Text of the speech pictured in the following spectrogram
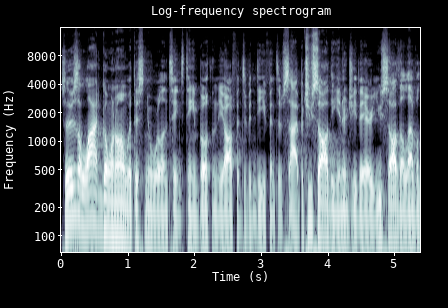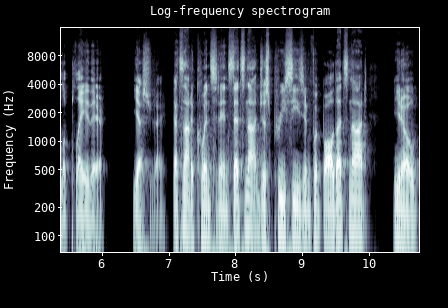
So there's a lot going on with this New Orleans Saints team, both on the offensive and defensive side. But you saw the energy there. You saw the level of play there yesterday. That's not a coincidence. That's not just preseason football. That's not, you know,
